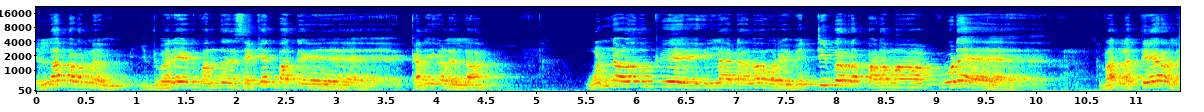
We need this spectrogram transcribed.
எல்லா படமும் இதுவரை வந்த செகண்ட் பார்ட்டு கதைகள் எல்லாம் ஒன் அளவுக்கு இல்லாட்டாலும் ஒரு வெற்றி பெற படமா கூட வரல தேரல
